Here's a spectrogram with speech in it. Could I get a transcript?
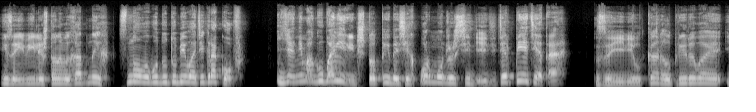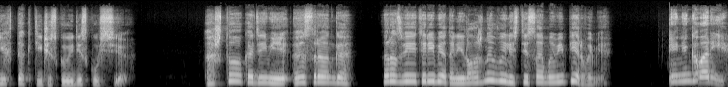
и заявили, что на выходных снова будут убивать игроков. Я не могу поверить, что ты до сих пор можешь сидеть и терпеть это!» заявил Карл, прерывая их тактическую дискуссию. А что Академии С-ранга? Разве эти ребята не должны вылезти самыми первыми? И не говори.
